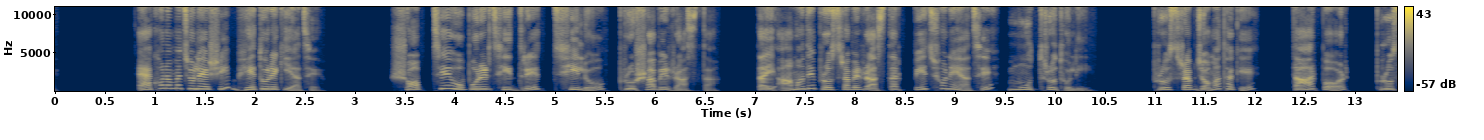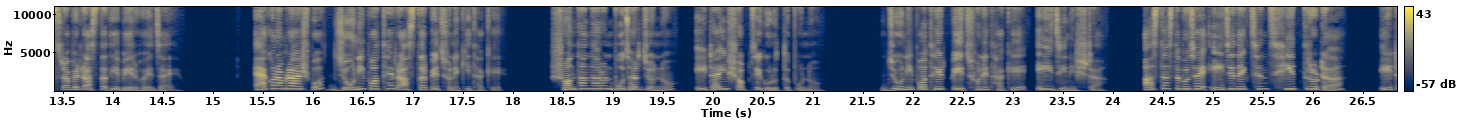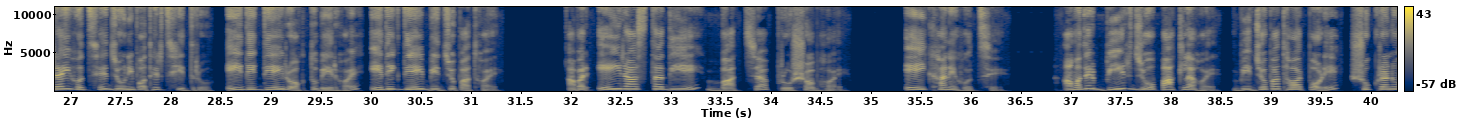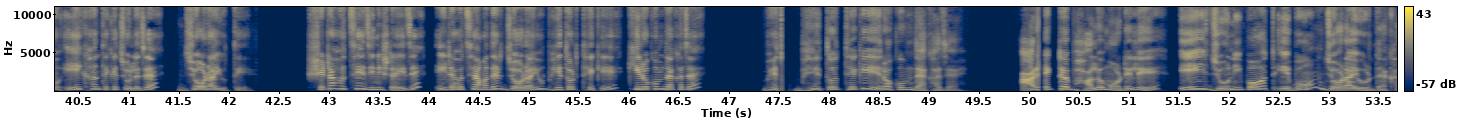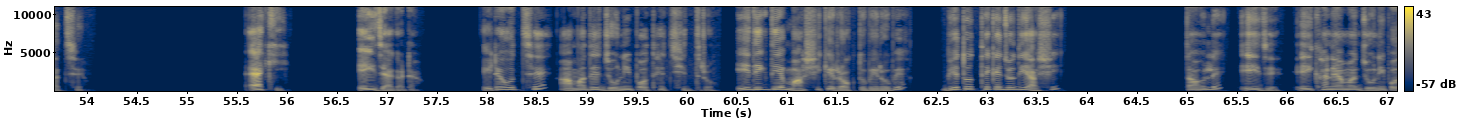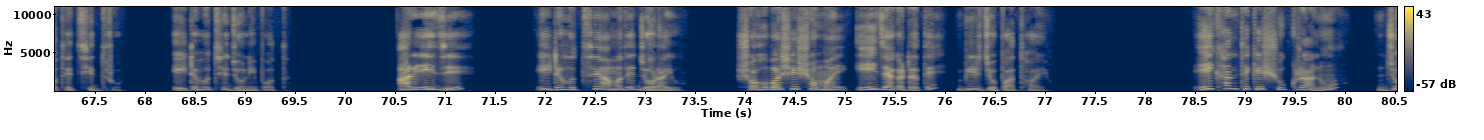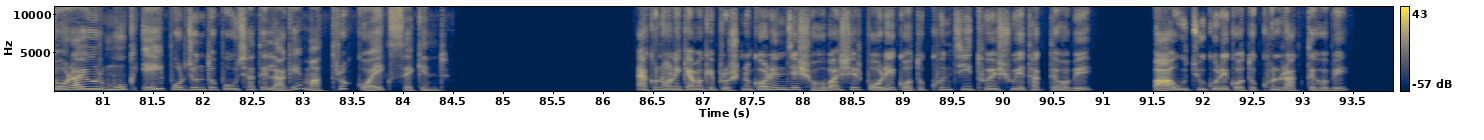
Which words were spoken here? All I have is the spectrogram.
এখন আমরা চলে আসি ভেতরে কি আছে। সবচেয়ে ওপরের ছিদ্রে ছিল প্রস্রাবের রাস্তা। তাই আমাদের প্রস্রাবের রাস্তার পেছনে আছে মূত্রথলি। প্রস্রাব জমা থাকে, তারপর প্রস্রাবের রাস্তা দিয়ে বের হয়ে যায়। এখন আমরা আসব যোনিপথের রাস্তার পেছনে কি থাকে। সন্তান ধারণ বোঝার জন্য এটাই সবচেয়ে গুরুত্বপূর্ণ। যোনিপথের পেছনে থাকে এই জিনিসটা। আস্তে আস্তে বোঝায় এই যে দেখছেন ছিদ্রটা, এটাই হচ্ছে যোনিপথের ছিদ্র। এই দিক দিয়েই রক্ত বের হয়, এদিক দিয়েই বীর্যপাত হয়। আবার এই রাস্তা দিয়েই বাচ্চা প্রসব হয়। এইখানে হচ্ছে। আমাদের বীর্য পাতলা হয়। বীর্যপাত হওয়ার পরে শুক্রাণু এইখান থেকে চলে যায় জরায়ুতে। সেটা হচ্ছে এই জিনিসটা, এই যে এইটা হচ্ছে আমাদের জরায়ু ভেতর থেকে কীরকম দেখা যায়? ভেতর থেকে এরকম দেখা যায়। আরেকটা ভালো মডেলে এই জনিপথ এবং জরায়ুর দেখাচ্ছে। একই। এই জায়গাটা। এটা হচ্ছে আমাদের জনিপথের ছিদ্র। এদিক দিয়ে মাসিকের রক্ত বেরোবে? ভেতর থেকে যদি আসি? তাহলে এই যে, এইখানে আমার জনিপথের ছিদ্র। এইটা হচ্ছে জনিপথ। আর এই যে, এইটা হচ্ছে আমাদের জরায়ু। সহবাসের সময় এই জায়গাটাতে বীর্যপাত হয়। এইখান থেকে শুক্রাণু জরায়ুর মুখ এই পর্যন্ত পৌঁছাতে লাগে মাত্র কয়েক সেকেন্ড। এখন অনেকে আমাকে প্রশ্ন করেন যে সহবাসের পরে কতক্ষণ চিত হয়ে শুয়ে থাকতে হবে? পা উঁচু করে কতক্ষণ রাখতে হবে?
